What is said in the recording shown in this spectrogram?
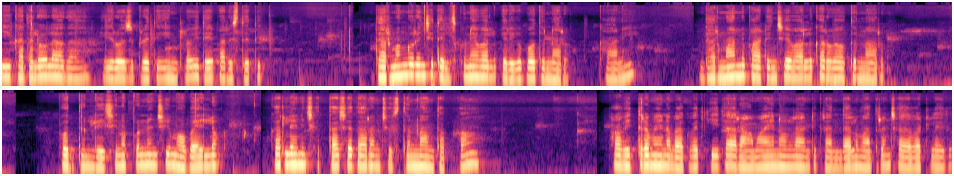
ఈ కథలోలాగా ఈరోజు ప్రతి ఇంట్లో ఇదే పరిస్థితి. ధర్మం గురించి తెలుసుకునే వాళ్ళు పెరిగిపోతున్నారు. కానీ ధర్మాన్ని పాటించే వాళ్ళు కరువవుతున్నారు. పొద్దున్న లేచినప్పటి నుంచి మొబైల్లో అక్కర్లేని చెత్తా చెదారం చూస్తున్నాం తప్ప పవిత్రమైన భగవద్గీత రామాయణం లాంటి గ్రంథాలు మాత్రం చదవట్లేదు.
